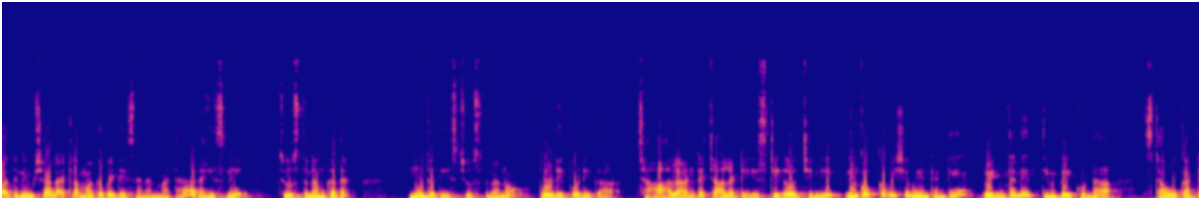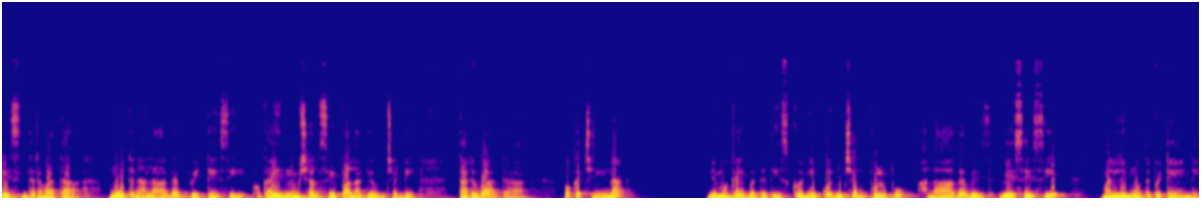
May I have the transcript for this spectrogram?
పది నిమిషాలు అట్లా మగ్గబెట్టేశాను అనమాట రైస్ని. చూస్తున్నాం కదా మూత తీసి చూస్తున్నాను. పొడి పొడిగా చాలా అంటే చాలా టేస్టీగా వచ్చింది. ఇంకొక విషయం ఏంటంటే వెంటనే తింపేయకుండా స్టవ్ కట్టేసిన తర్వాత మూతను అలాగా పెట్టేసి ఒక ఐదు నిమిషాల సేపు అలాగే ఉంచండి. తర్వాత ఒక చిన్న నిమ్మకాయ బద్ద తీసుకొని కొంచెం పులుపు అలాగా వేసేసి మళ్ళీ మూత పెట్టేయండి.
